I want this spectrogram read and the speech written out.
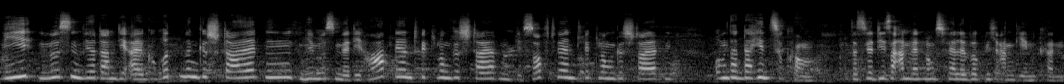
wie müssen wir dann die Algorithmen gestalten, wie müssen wir die Hardwareentwicklung gestalten, die Softwareentwicklung gestalten, um dann dahin zu kommen dass wir diese Anwendungsfälle wirklich angehen können.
